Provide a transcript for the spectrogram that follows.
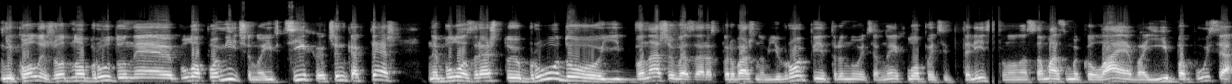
ніколи жодного бруду не було помічено. І в цих вчинках теж не було зрештою бруду. І вона живе зараз переважно в Європі, тренується. В неї хлопець італійський, вона сама з Миколаєва. Її бабуся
